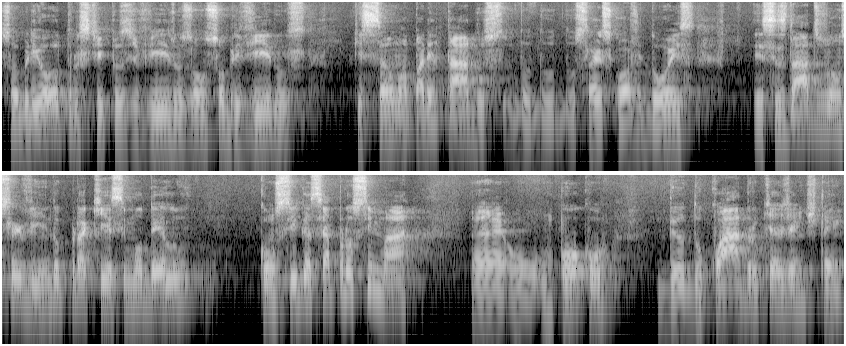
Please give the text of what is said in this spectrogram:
sobre outros tipos de vírus ou sobre vírus que são aparentados do, do, do SARS-CoV-2. Esses dados vão servindo para que esse modelo consiga se aproximar é, um, um, pouco do, do quadro que a gente tem.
